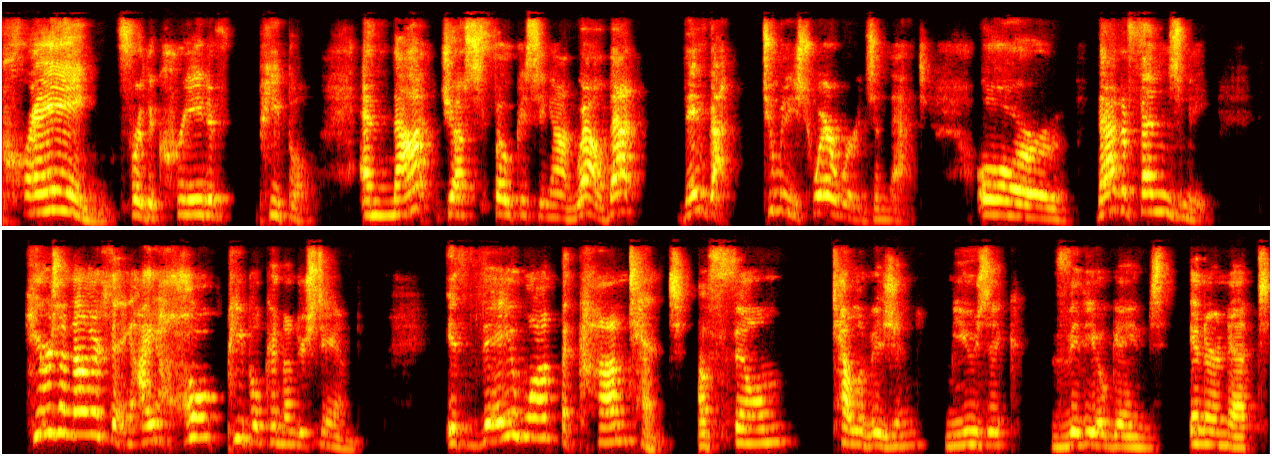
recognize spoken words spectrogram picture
praying for the creative people, and not just focusing on, well, that they've got too many swear words in that, or that offends me. Here's another thing I hope people can understand if they want the content of film, television, music, video games, internet,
